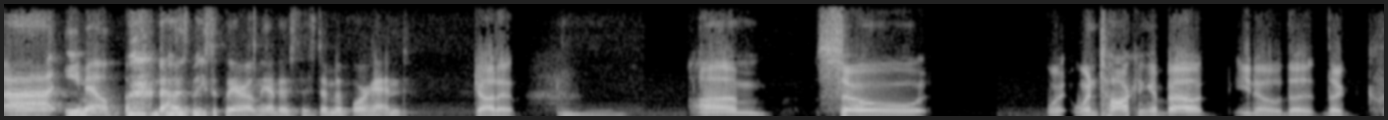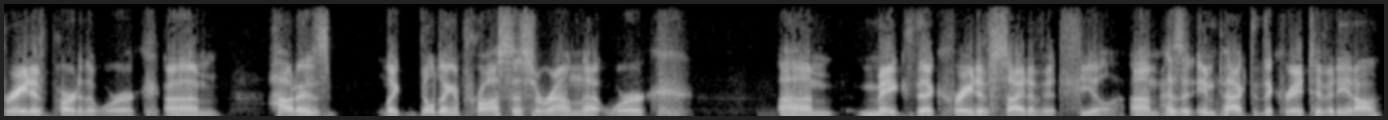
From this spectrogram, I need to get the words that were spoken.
Uh, email. That was basically our only other system beforehand. Got it. Mm-hmm. um, so w- when talking about you know the the creative part of the work um, how does like building a process around that work um, make the creative side of it feel? Um, has it impacted the creativity at all?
